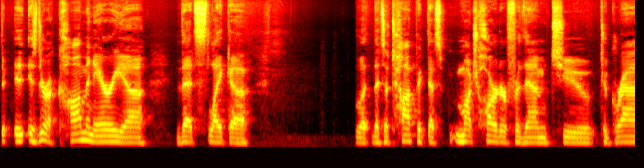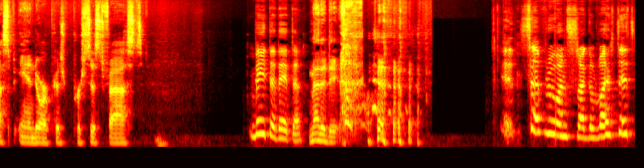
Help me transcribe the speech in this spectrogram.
Is, is there a common area that's like a that's a topic that's much harder for them to to grasp and or persist fast? Metadata. Metadata. it's everyone's struggle but it's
